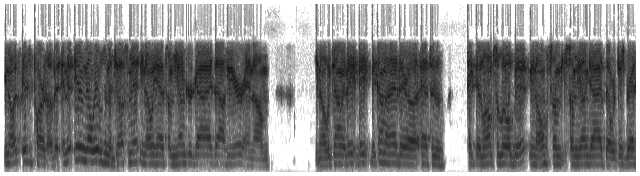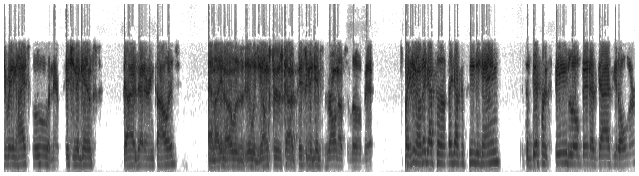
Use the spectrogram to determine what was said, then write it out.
You know, it's, it's part of it, and it, you know, it was an adjustment. You know, we had some younger guys out here, and um, you know, we kind of they they, they kind of had their uh, had to take their lumps a little bit. You know, some some young guys that were just graduating high school, and they're pitching against guys that are in college, and uh, you know, it was it was youngsters kind of pitching against grown ups a little bit. But you know, they got to they got to see the game. It's a different speed a little bit as guys get older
